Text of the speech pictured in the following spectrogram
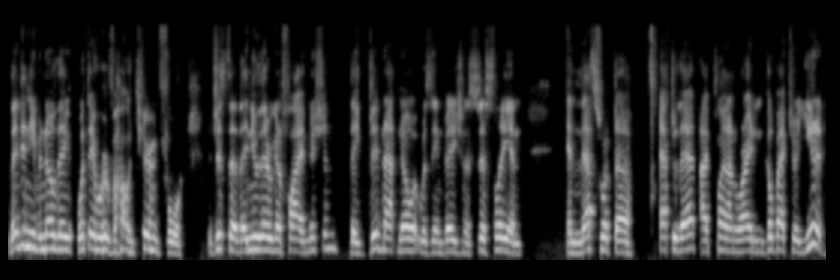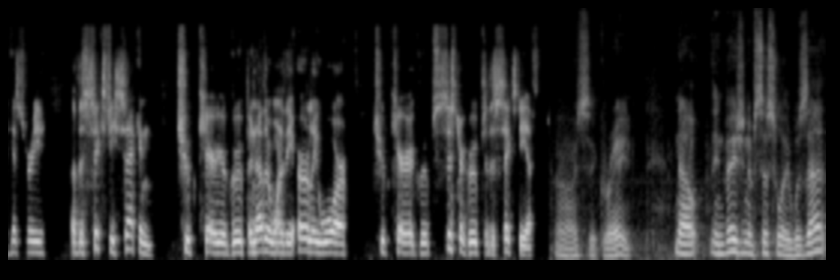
They didn't even know they what they were volunteering for. Just that they knew they were going to fly a mission. They did not know it was the invasion of Sicily, and and that's what. Uh, after that, I plan on writing. Go back to a unit history of the 62nd Troop Carrier Group, another one of the early war troop carrier groups, sister group to the 60th. Oh, I see. Great. Now, the invasion of Sicily, was that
